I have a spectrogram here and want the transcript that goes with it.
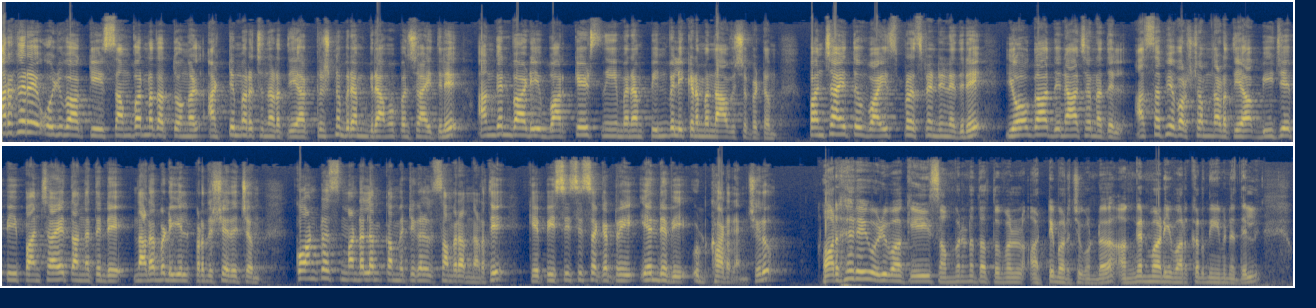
അർഹരെ ഒഴിവാക്കി സംവരണ തത്വങ്ങൾ അട്ടിമറിച്ച് നടത്തിയ കൃഷ്ണപുരം ഗ്രാമപഞ്ചായത്തിലെ അംഗൻവാടി വർക്കേഴ്സ് നിയമനം പിൻവലിക്കണമെന്നാവശ്യപ്പെട്ടും പഞ്ചായത്ത് വൈസ് പ്രസിഡന്റിനെതിരെ യോഗാ ദിനാചരണത്തിൽ അസഭ്യവർഷം നടത്തിയ ബി ജെ പി പഞ്ചായത്ത് അംഗത്തിന്റെ നടപടിയിൽ പ്രതിഷേധിച്ചും കോൺഗ്രസ് മണ്ഡലം കമ്മിറ്റികൾ സമരം നടത്തി. K P C C secretary N Ravi ഉദ്ഘാടനം ചെയ്തു. അർഹരെ ഒഴിവാക്കി സംവരണ തത്വങ്ങൾ അട്ടിമറിച്ചുകൊണ്ട് അംഗൻവാടി വർക്കർ നിയമനത്തിൽ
